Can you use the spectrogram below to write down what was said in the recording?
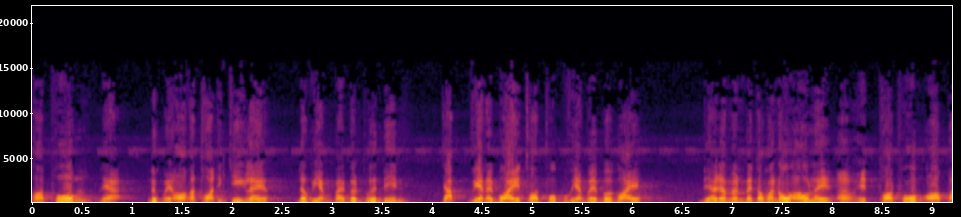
ถอดผมเนี่ยนึกไม่ออกก็ถอดจริง ๆ เลย แล้วเวียงไปบนพื้นดิน จับเวียงบ่อยถอดผมเวียงไปบ่อยๆเดี๋ยวมันไม่ต้องมโนเอาเลยเออเห็นถอดผมออกไป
